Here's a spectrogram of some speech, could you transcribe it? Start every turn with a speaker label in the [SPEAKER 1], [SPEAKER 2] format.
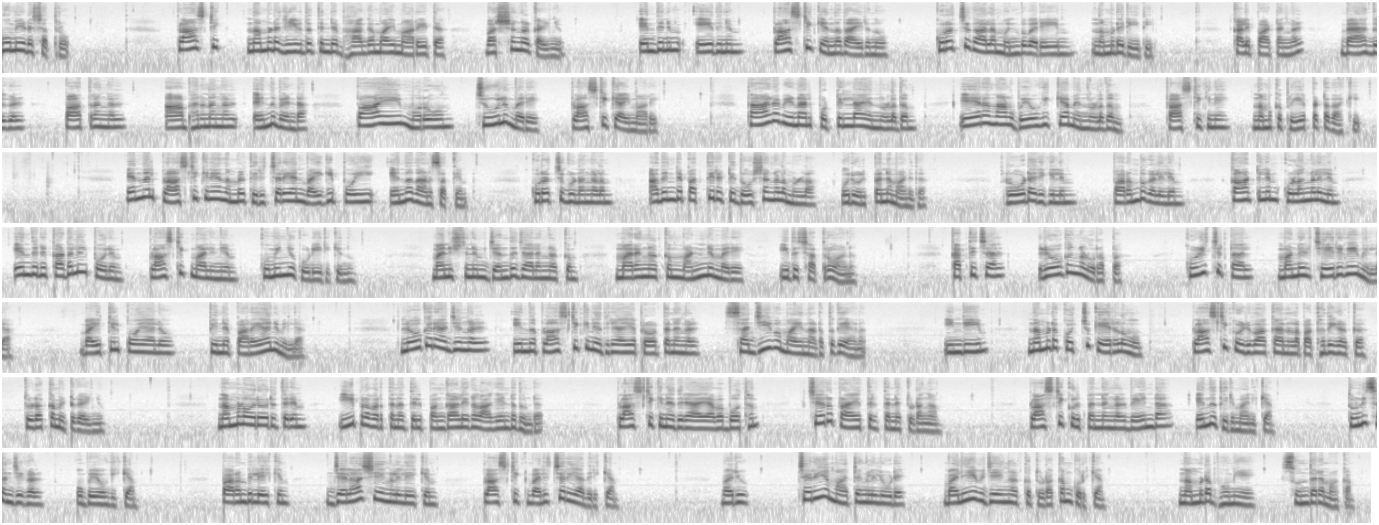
[SPEAKER 1] ഭൂമിയുടെ ശത്രു. പ്ലാസ്റ്റിക് നമ്മുടെ ജീവിതത്തിന്റെ ഭാഗമായി മാറിയിട്ട് വർഷങ്ങൾ കഴിഞ്ഞു. എന്തിനും ഏതിനും പ്ലാസ്റ്റിക് എന്നതായിരുന്നു കുറച്ചു കാലം മുൻപ് വരെയും നമ്മുടെ രീതി. കളിപ്പാട്ടങ്ങൾ ബാഗുകൾ പാത്രങ്ങൾ ആഭരണങ്ങൾ എന്നു വേണ്ട പായയും മുറവും ചൂലും വരെ പ്ലാസ്റ്റിക്കായി മാറി. താഴെ വീണാൽ പൊട്ടില്ല എന്നുള്ളതും ഏറെ നാൾ ഉപയോഗിക്കാം എന്നുള്ളതും പ്ലാസ്റ്റിക്കിനെ നമുക്ക് പ്രിയപ്പെട്ടതാക്കി. എന്നാൽ പ്ലാസ്റ്റിക്കിനെ നമ്മൾ തിരിച്ചറിയാൻ വൈകിപ്പോയി എന്നതാണ് സത്യം. കുറച്ച് ഗുണങ്ങളും അതിന്റെ പത്തിരട്ടി ദോഷങ്ങളുമുള്ള ഒരു ഉൽപ്പന്നമാണിത്. റോഡരികിലും പറമ്പുകളിലും കാട്ടിലും കുളങ്ങളിലും എന്തിന് കടലിൽ പോലും പ്ലാസ്റ്റിക് മാലിന്യം കുമിഞ്ഞുകൂടിയിരിക്കുന്നു. മനുഷ്യനും ജന്തുജാലങ്ങൾക്കും മരങ്ങൾക്കും മണ്ണിനും വരെ ഇത് ശത്രുവാണ്. കത്തിച്ചാൽ രോഗങ്ങൾ ഉറപ്പ്. കുഴിച്ചിട്ടാൽ മണ്ണിൽ ചേരുകയുമില്ല. വയറ്റിൽ പോയാലോ പിന്നെ പറയാനുമില്ല. ലോകരാജ്യങ്ങൾ ഇന്ന് പ്ലാസ്റ്റിക്കിനെതിരായ പ്രവർത്തനങ്ങൾ സജീവമായി നടത്തുകയാണ്. ഇന്ത്യയും നമ്മുടെ കൊച്ചു കേരളവും പ്ലാസ്റ്റിക് ഒഴിവാക്കാനുള്ള പദ്ധതികൾക്ക് തുടക്കമിട്ട് കഴിഞ്ഞു. നമ്മൾ ഓരോരുത്തരും ഈ പ്രവർത്തനത്തിൽ പങ്കാളികളാകേണ്ടതുണ്ട്. പ്ലാസ്റ്റിക്കിനെതിരായ അവബോധം ചെറുപ്രായത്തിൽ തന്നെ തുടങ്ങാം. പ്ലാസ്റ്റിക് ഉൽപ്പന്നങ്ങൾ വേണ്ട എന്ന് തീരുമാനിക്കാം. തുണിസഞ്ചികൾ ഉപയോഗിക്കാം. പറമ്പിലേക്കും ജലാശയങ്ങളിലേക്കും പ്ലാസ്റ്റിക് വലിച്ചെറിയാതിരിക്കാം. വരൂ. ചെറിയ മാറ്റങ്ങളിലൂടെ വലിയ വിജയങ്ങൾക്ക് തുടക്കം കുറിക്കാം. നമ്മുടെ ഭൂമിയെ സുന്ദരമാക്കാം.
